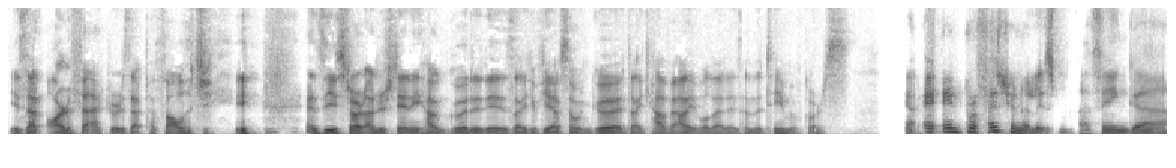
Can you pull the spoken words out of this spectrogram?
is that artifact or is that pathology? And so you start understanding how good it is like if you have someone good like how valuable that is on the team of course. Yeah and, and professionalism. I think uh,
